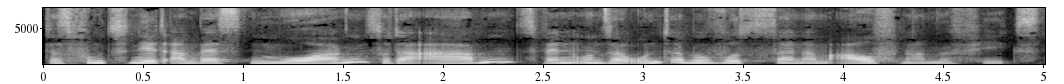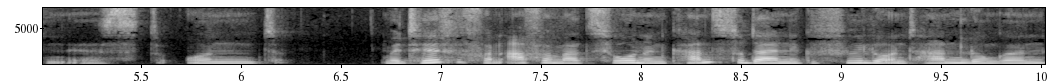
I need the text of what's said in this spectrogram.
Das funktioniert am besten morgens oder abends, wenn unser Unterbewusstsein am aufnahmefähigsten ist. Und mit Hilfe von Affirmationen kannst du deine Gefühle und Handlungen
